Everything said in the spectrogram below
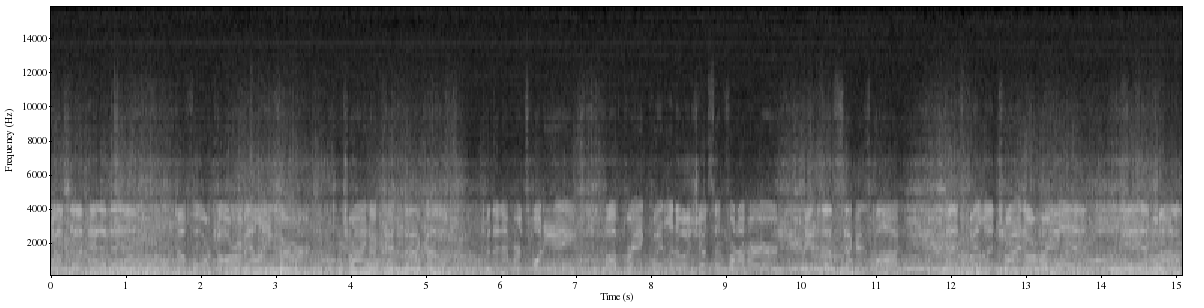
Just ahead of them, the four car of Ellie Kern trying to catch back up to the number 28 of Grant Quinlan, who is just in the second spot. As Quinlan trying to reel in into Jonathan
